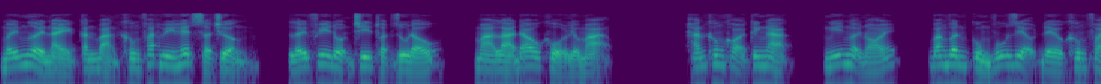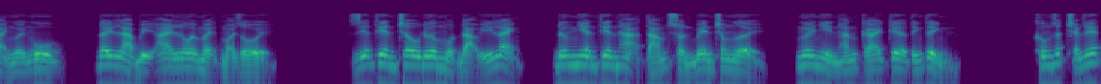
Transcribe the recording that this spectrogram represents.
mấy người này căn bản không phát huy hết sở trường, lấy phi độn chi thuật du đấu, mà là đau khổ liều mạng. Hắn không khỏi kinh ngạc, nghĩ ngợi nói, băng vân cùng vũ diệu đều không phải người ngu, đây là bị ai lôi mệt mỏi rồi diễn thiên châu đưa một đạo ý lệnh đương nhiên thiên hạ tám xuẩn bên trong người, ngươi nhìn hắn cái kia tính tình. Không rất chém giết,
